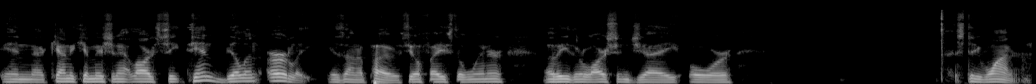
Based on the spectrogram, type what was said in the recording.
in uh, County Commission at Large Seat 10, Dylan Early is unopposed. He'll face the winner of either Larsen Jay or Steve Weiner.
